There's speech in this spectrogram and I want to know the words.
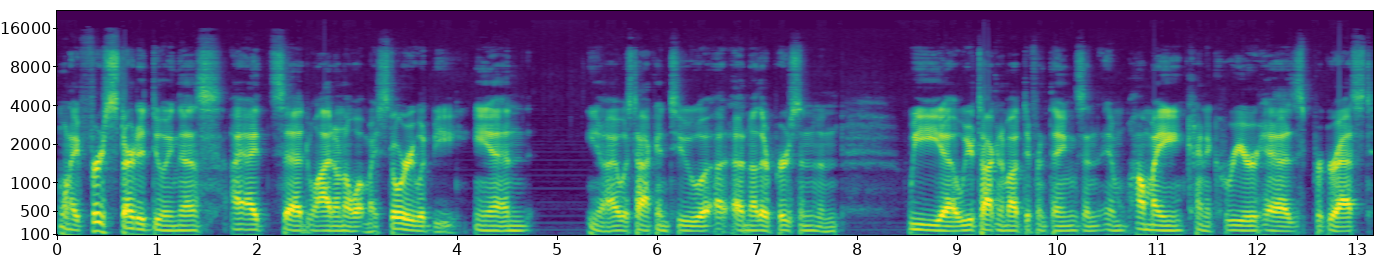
when I first started doing this, I, I said, well, I don't know what my story would be, and you know, I was talking to a, another person, and we uh, we were talking about different things and, and how my kind of career has progressed,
